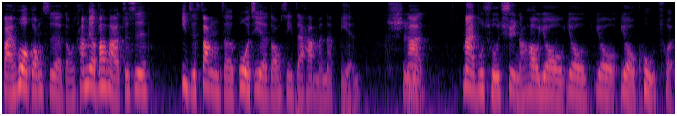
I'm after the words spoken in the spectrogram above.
百货公司的东西，他没有办法就是一直放着过季的东西在他们那边，是那卖不出去，然后又又又又有库存，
